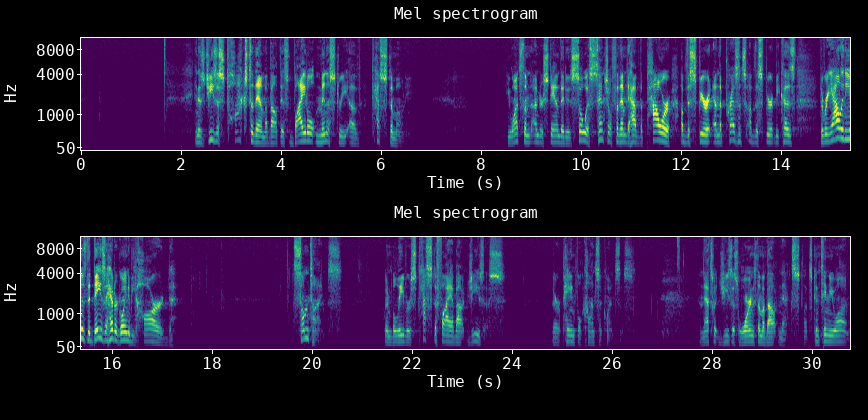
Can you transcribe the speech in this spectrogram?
And as Jesus talks to them about this vital ministry of testimony, he wants them to understand that it is so essential for them to have the power of the Spirit and the presence of the Spirit because the reality is the days ahead are going to be hard. Sometimes, when believers testify about Jesus, there are painful consequences. And that's what Jesus warns them about next. Let's continue on.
